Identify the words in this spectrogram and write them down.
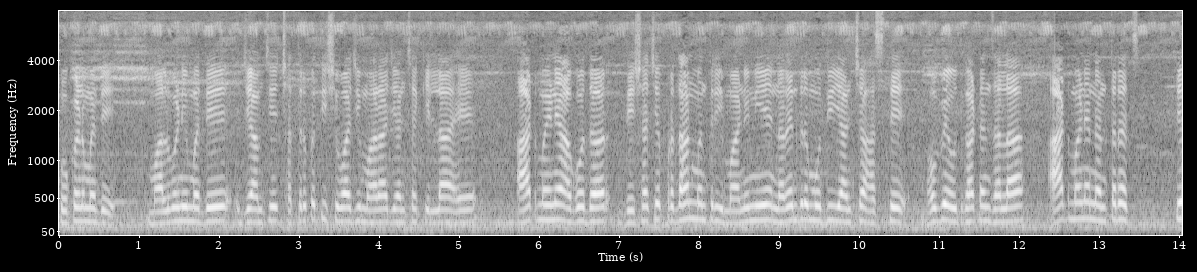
कोकणमध्ये मालवणीमध्ये जे आमचे छत्रपती शिवाजी महाराज यांचा किल्ला आहे आठ महिन्या अगोदर देशाचे प्रधानमंत्री माननीय नरेंद्र मोदी यांच्या हस्ते भव्य उद्घाटन झाला. आठ महिन्यानंतरच ते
